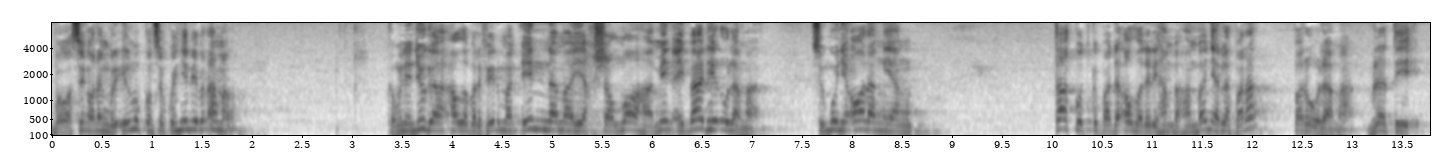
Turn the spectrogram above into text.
Bahwasanya orang berilmu konsekuensinya dia beramal. Kemudian juga Allah berfirman, "Innama yakhsyallaha min ibadihi ulama." Sungguhnya orang yang takut kepada Allah dari hamba-hambanya adalah para para ulama. Berarti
